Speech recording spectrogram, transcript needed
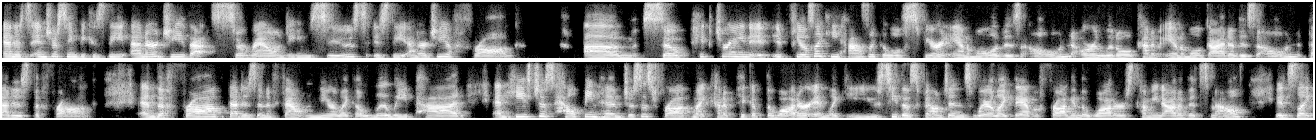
and it's interesting because the energy that's surrounding Zeus is the energy of frog. Um, so picturing it, it feels like he has like a little spirit animal of his own or a little kind of animal guide of his own. That is the frog. And the frog that is in a fountain near like a lily pad. And he's just helping him, just as frog might kind of pick up the water. And like you see those fountains where like they have a frog and the water is coming out of its mouth. It's like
